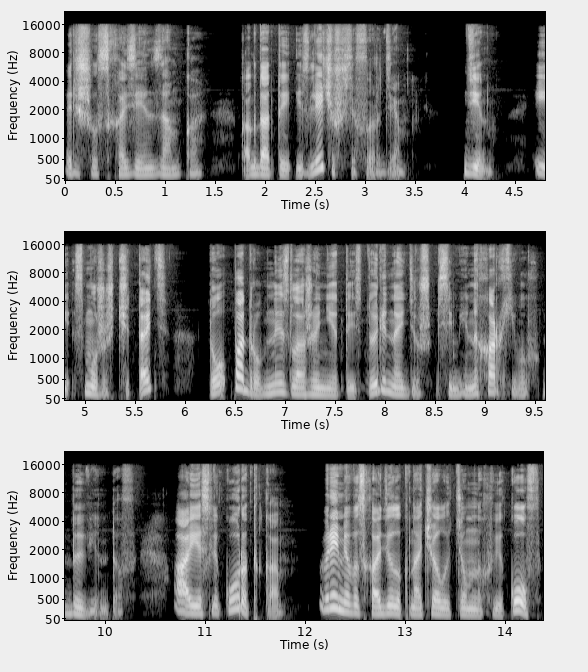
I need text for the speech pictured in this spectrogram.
решился хозяин замка. Когда ты излечишься, Ферди, Дин, и сможешь читать, то подробное изложение этой истории найдешь в семейных архивах Девиндов. А если коротко, Время восходило к началу темных веков,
